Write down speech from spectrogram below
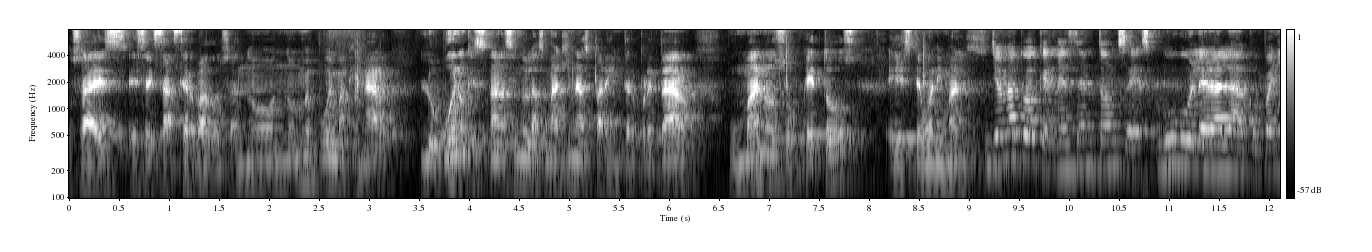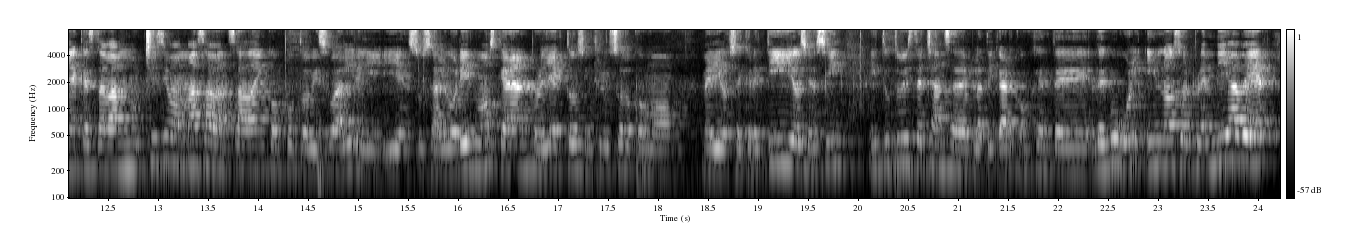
o sea, es, es exacerbado, o sea, no, no me puedo imaginar lo bueno que se están haciendo las máquinas para interpretar humanos, objetos este, o animales. Yo me acuerdo que en ese entonces Google era la compañía que estaba muchísimo más avanzada en cómputo visual y, en sus algoritmos, que eran proyectos incluso como medio secretillos y así. Y tú tuviste chance de platicar con gente de Google y nos sorprendía ver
